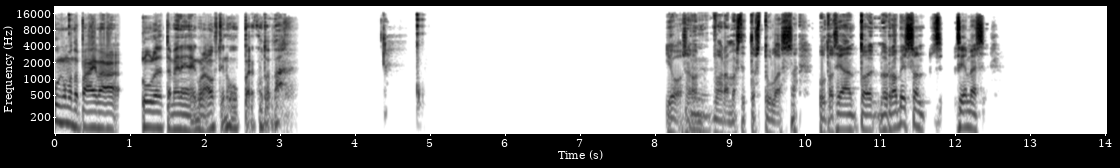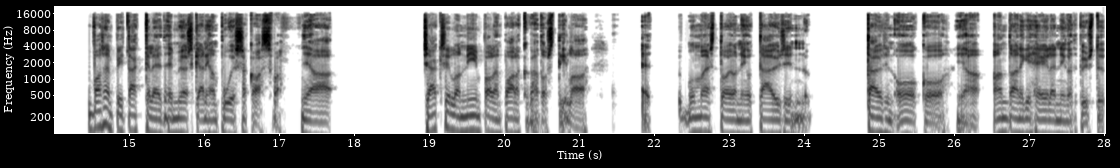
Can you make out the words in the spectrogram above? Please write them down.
kuinka monta päivää luulet, että menee ennen kuin Austin Hooper kutata? Joo, se on mm. varmasti tuossa tulossa. Mutta tosiaan toi Robinson siinä mielessä vasempia täkkeleitä ei myöskään ihan puissa kasva. Ja Jacksilla on niin paljon palkkakatostilaa, mun mielestä toi on niinku täysin, täysin ok ja antaa ainakin heille, niinku, että pystyy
